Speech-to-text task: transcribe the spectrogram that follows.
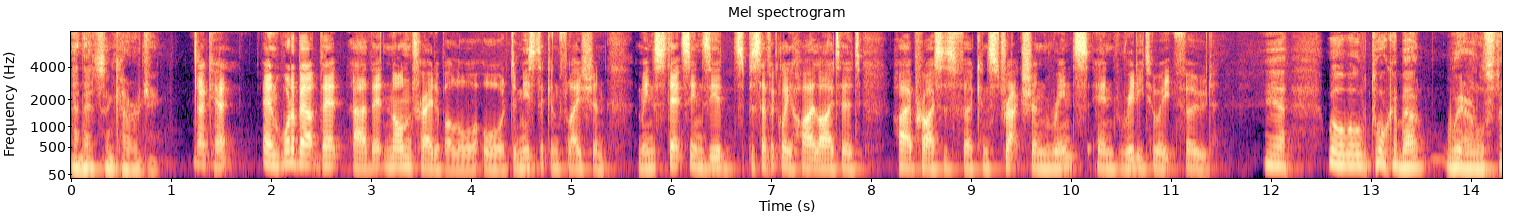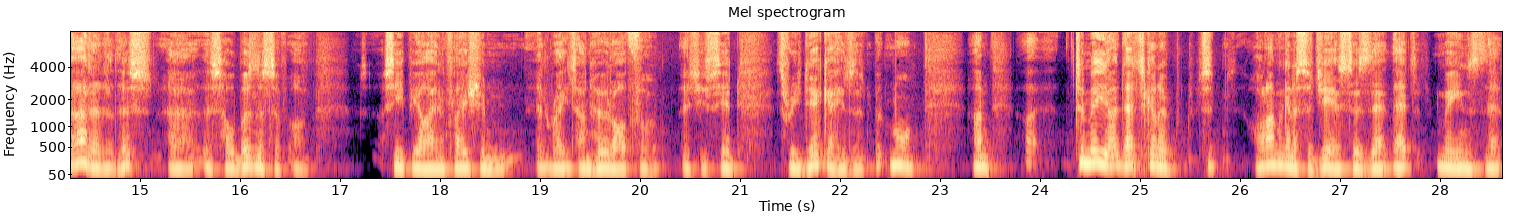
and that's encouraging. Okay. And what about that uh, that non-tradable or, or domestic inflation? I mean, Stats NZ specifically highlighted higher prices for construction, rents, and ready-to-eat food. Yeah. Well, we'll talk about where it all started. This uh, this whole business of, of, CPI inflation at rates unheard of for, as you said, three decades, but more. Um, uh, to me, uh, that's going to what I'm going to suggest is that that means that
